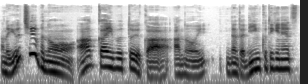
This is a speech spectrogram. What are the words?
あの、YouTube のアーカイブというか、あの、なんだ、リンク的なやつ、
